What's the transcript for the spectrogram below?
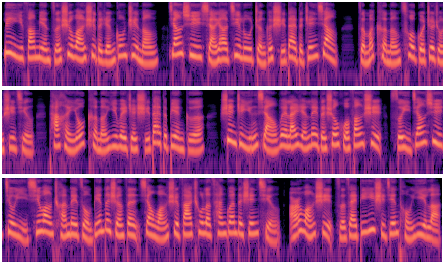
另一方面，则是王室的人工智能。江旭想要记录整个时代的真相。怎么可能错过这种事情？它很有可能意味着时代的变革，甚至影响未来人类的生活方式。所以江旭就以希望传媒总编的身份向王室发出了参观的申请，而王室则在第一时间同意了。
